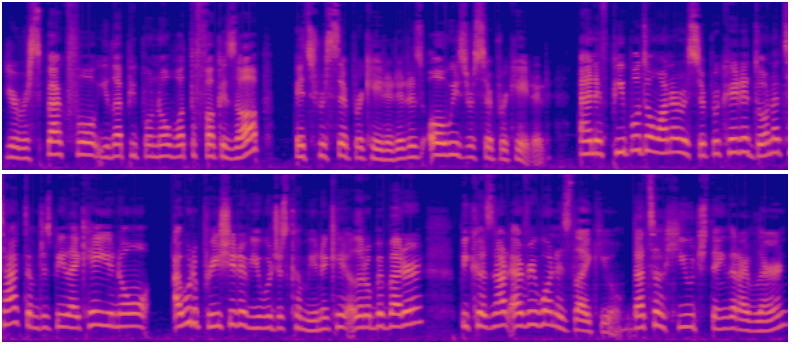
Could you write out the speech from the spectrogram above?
you're respectful, you let people know what the fuck is up, it's reciprocated. It is always reciprocated. And if people don't want to reciprocate it, don't attack them. Just be like, hey, you know, I would appreciate if you would just communicate a little bit better because not everyone is like you. That's a huge thing that I've learned.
